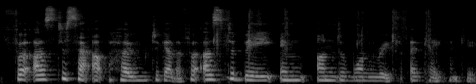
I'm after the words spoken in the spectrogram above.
for us to set up home together, for us to be in under one roof. Okay, thank you.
